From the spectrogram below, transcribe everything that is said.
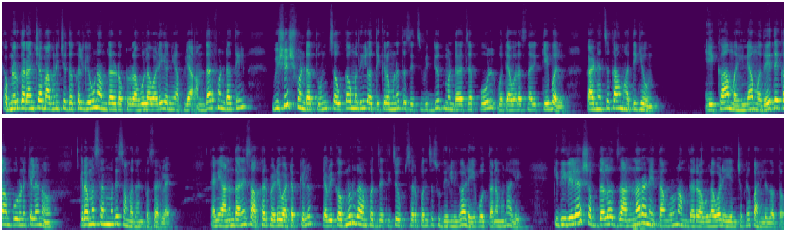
कबनूरकरांच्या मागणीची दखल घेऊन आमदार डॉक्टर राहुल आवाडे यांनी आपल्या आमदार फंडातील विशेष फंडातून चौकामधील अतिक्रमणं तसेच विद्युत मंडळाचा पोल व त्यावर असणारी केबल काढण्याचं काम हाती घेऊन एका महिन्यामध्ये ते काम पूर्ण केल्यानं ग्रामस्थांमध्ये समाधान पसरलंय. त्यांनी आनंदाने साखर पेढे वाटप केलं. यावेळी कबनूर ग्रामपंचायतीचे उपसरपंच सुधीर लिगाडे बोलताना म्हणाले की दिलेल्या शब्दाला जाणणारा नेता म्हणून आमदार राहुल आवाडे यांच्याकडे पाहिलं जातं.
